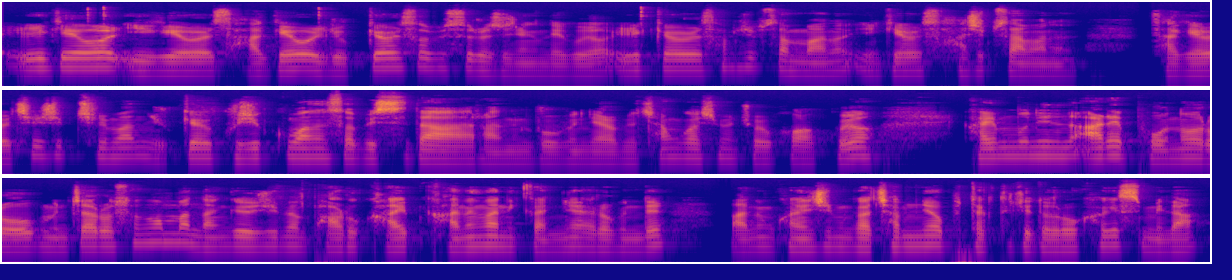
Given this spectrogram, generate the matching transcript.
1개월, 2개월, 4개월, 6개월 서비스로 진행되고요. 1개월 33만원, 2개월 44만원, 4개월 77만원, 6개월 99만원 서비스다라는 부분 여러분들 참고하시면 좋을 것 같고요. 가입 문의는 아래 번호로 문자로 성함만 남겨주시면 바로 가입 가능하니까요. 여러분들 많은 관심과 참여 부탁드리도록 하겠습니다.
